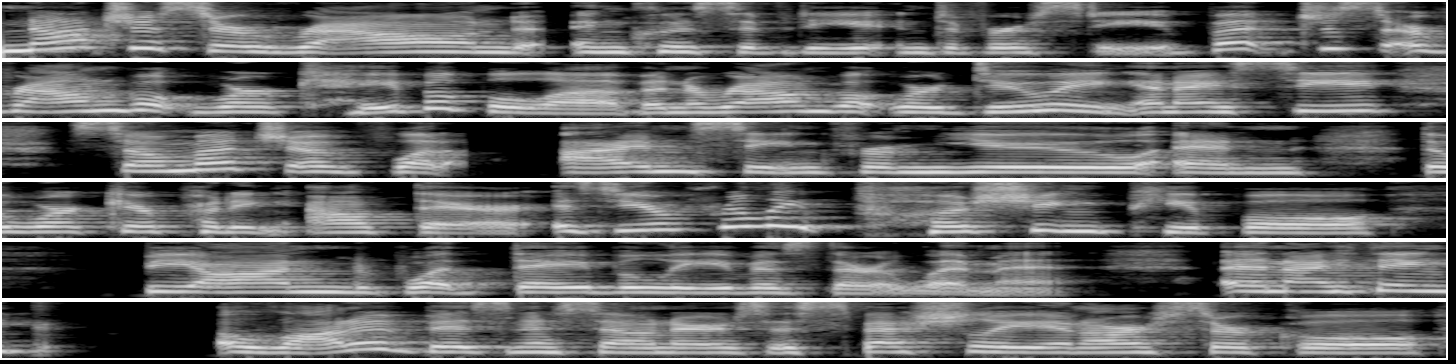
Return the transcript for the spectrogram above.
not just around inclusivity and diversity, but just around what we're capable of and around what we're doing. And I see so much of what I'm seeing from you and the work you're putting out there is you're really pushing people beyond what they believe is their limit. And I think a lot of business owners, especially in our circle,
